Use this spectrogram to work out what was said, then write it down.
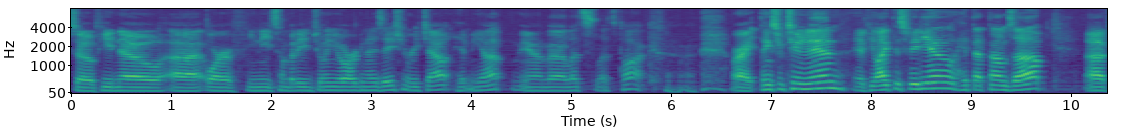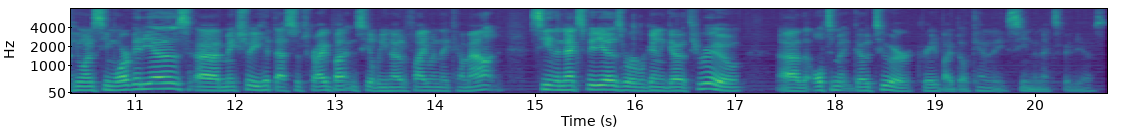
So if you know, uh, or if you need somebody to join your organization, reach out, hit me up, and uh, let's let's talk. All right, thanks for tuning in. If you like this video, hit that thumbs up. Uh, if you want to see more videos, uh, make sure you hit that subscribe button so you'll be notified when they come out. See you in the next videos where we're going to go through uh, the Ultimate Go Tour created by Bill Kennedy. See you in the next videos.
